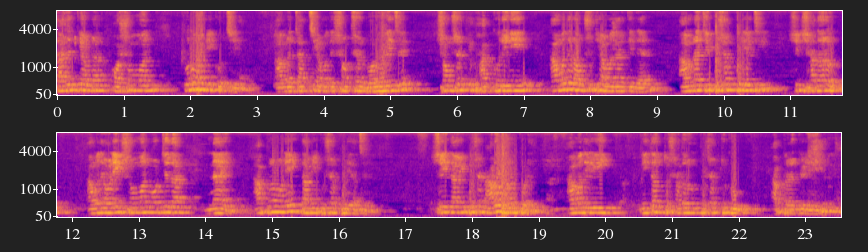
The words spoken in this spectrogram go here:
তাদেরকে আমরা অসম্মান কোনোভাবেই করছি না। আমরা চাচ্ছি আমাদের সংসার বড় হয়েছে, সংসারকে ভাগ করে নিয়ে আমাদের অংশটি আমাদেরকে দেন। আমরা যে পোশাক পরেছি সেটি সাধারণ। আমাদের অনেক সম্মান মর্যাদা নাই। আপনারা অনেক দামি পোশাক পরে আছেন। সেই দামি পোশাক আরও ভালো পড়ে আমাদের এই নিতান্ত সাধারণ পোশাকটুকু আপনারা কেড়ে নেবেন। না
